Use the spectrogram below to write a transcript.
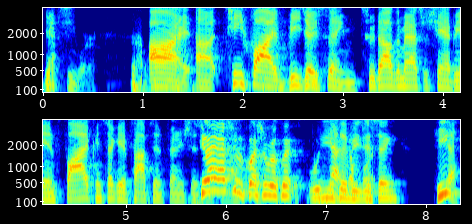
Yes, you were. All right. Uh, T5, Vijay Singh, 2000 Masters champion, five consecutive top 10 finishes. Can I ask you a question real quick? When you Yeah, say go for BJ it. Singh, he Yeah.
